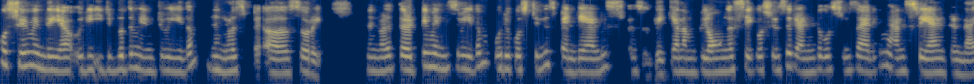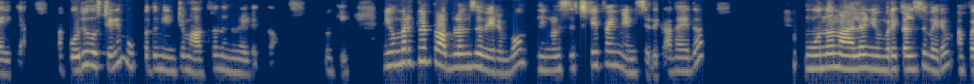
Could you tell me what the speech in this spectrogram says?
ക്വസ്റ്റ്യനും എന്ത് ചെയ്യുക ഒരു ഇരുപത് മിനിറ്റ് വീതം നിങ്ങൾ സോറി നിങ്ങൾ തേർട്ടി മിനിറ്റ്സ് വീതം ഒരു ക്വസ്റ്റ്യന് സ്പെൻഡ് ചെയ്യാൻ ശ്രദ്ധിക്കുക. നമുക്ക് ലോങ്ങസ്റ്റ് ക്വസ്റ്റ്യൻസ് രണ്ട് ക്വസ്റ്റ്യൻസ് ആയിരിക്കും ആൻസർ ചെയ്യാനായിട്ടുണ്ടായിരിക്കുക. അപ്പൊ ഒരു ക്വസ്റ്റ്യന് മുപ്പത് മിനിറ്റ് മാത്രം നിങ്ങൾ എടുക്കുക. ഓക്കെ ന്യൂമറിക്കൽ പ്രോബ്ലംസ് വരുമ്പോൾ നിങ്ങൾ സിക്സ്റ്റി ഫൈവ് മിനിറ്റ്സ് എടുക്കുക. അതായത് മൂന്നോ നാലോ ന്യൂമറിക്കൽസ് വരും. അപ്പൊ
